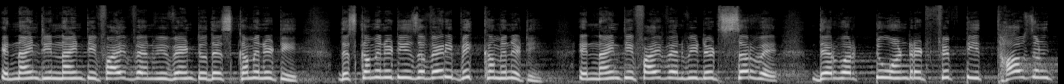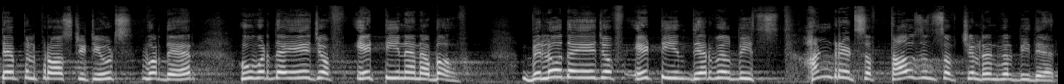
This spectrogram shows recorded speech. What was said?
In 1995, when we went to this community, this community is a very big community. In 95, when we did survey, there were 250,000 temple prostitutes were there who were the age of 18 and above. Below the age of 18, there will be hundreds of thousands of children will be there.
